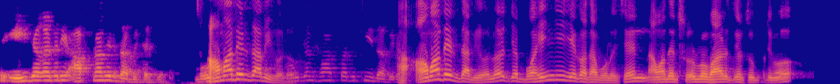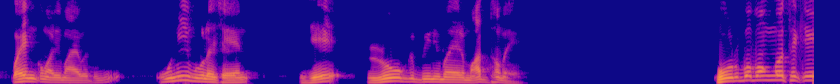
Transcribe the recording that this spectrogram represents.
এই জায়গা থেকে আপনাদের দাবিটা কি? আমাদের দাবি হলো আ- আমাদের দাবি হলো যে বহেনজি যে কথা বলেছেন আমাদের সর্বভারতীয় সুপ্রিমো বহেন কুমারী মায়াবতী উনি বলেছেন যে লোক বিনিময়ের মাধ্যমে পূর্ববঙ্গ থেকে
